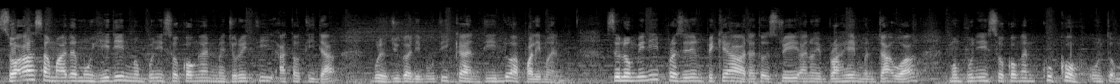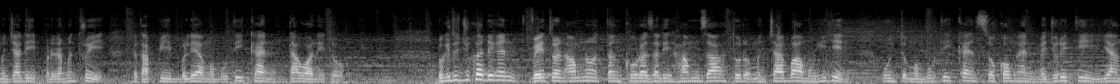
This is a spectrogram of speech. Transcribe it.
Soal sama ada Muhyiddin mempunyai sokongan majoriti atau tidak boleh juga dibuktikan di luar parlimen. Sebelum ini, Presiden PKR Datuk Seri Anwar Ibrahim mendakwa mempunyai sokongan kukuh untuk menjadi Perdana Menteri tetapi beliau membuktikan dakwaan itu. Begitu juga dengan veteran UMNO Tengku Razali Hamzah turut mencabar Muhyiddin untuk membuktikan sokongan majoriti yang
